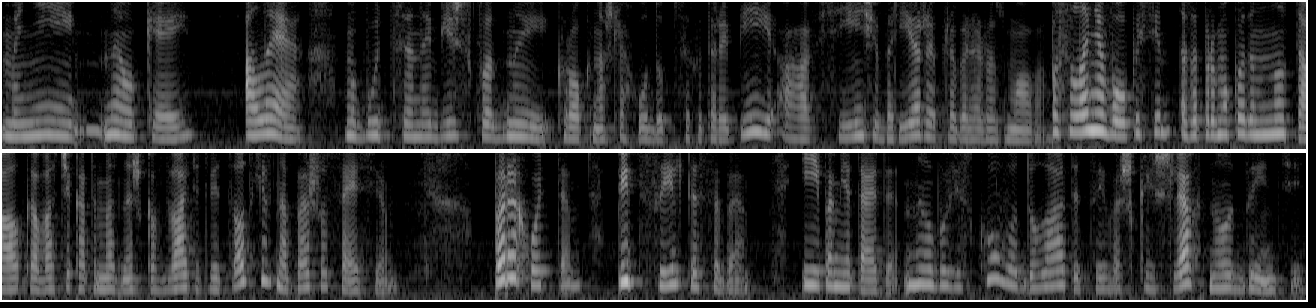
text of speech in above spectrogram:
мені не окей. Але, мабуть, це найбільш складний крок на шляху до психотерапії, а всі інші бар'єри прибере розмова. Посилання в описі за промокодом Ноталка вас чекатиме знижка в 20% на першу сесію. Переходьте, підсильте себе. І пам'ятайте, не обов'язково долати цей важкий шлях наодинці.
